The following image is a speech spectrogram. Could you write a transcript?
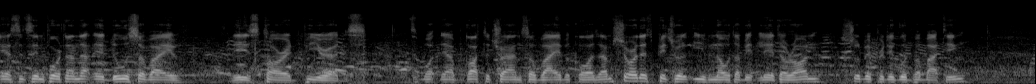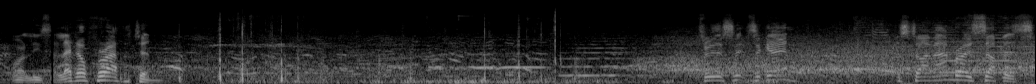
Yes, it's important that they do survive these torrid periods. But they have got to try and survive because I'm sure this pitch will even out a bit later on. Should be pretty good for batting, or at least... Let off for Atherton. Through the slips again. This time Ambrose suffers.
